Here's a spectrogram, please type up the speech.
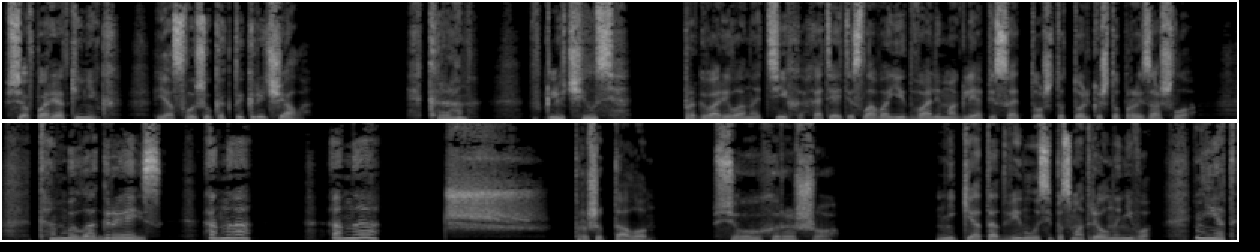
«Все в порядке, Ник? Я слышал, как ты кричала». «Экран включился», — проговорила она тихо, хотя эти слова едва ли могли описать то, что только что произошло. «Там была Грейс. Она... она...» «Тш-ш-ш», прошептал он. «Все хорошо». Ники отодвинулась и посмотрела на него. «Нет,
